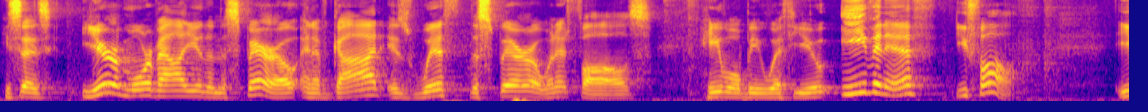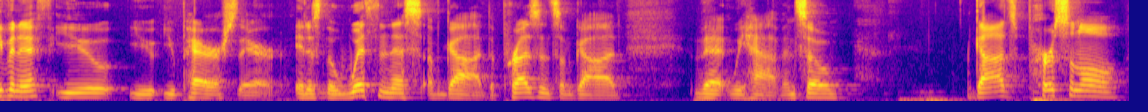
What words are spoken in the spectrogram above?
He says, You're of more value than the sparrow, and if God is with the sparrow when it falls, he will be with you, even if you fall even if you, you, you perish there. It is the withness of God, the presence of God that we have. And so, God's personal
